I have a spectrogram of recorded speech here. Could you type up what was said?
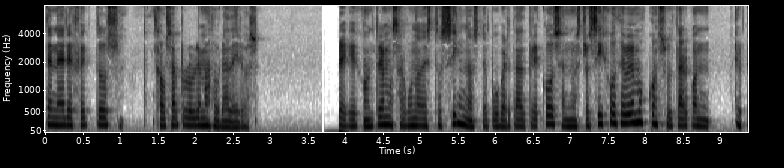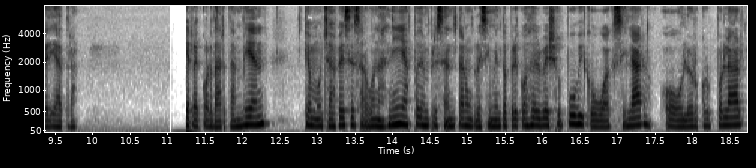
tener efectos, causar problemas duraderos. Para que encontremos alguno de estos signos de pubertad precoz en nuestros hijos, debemos consultar con el pediatra. Y recordar también que muchas veces algunas niñas pueden presentar un crecimiento precoz del vello púbico o axilar o olor corporal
